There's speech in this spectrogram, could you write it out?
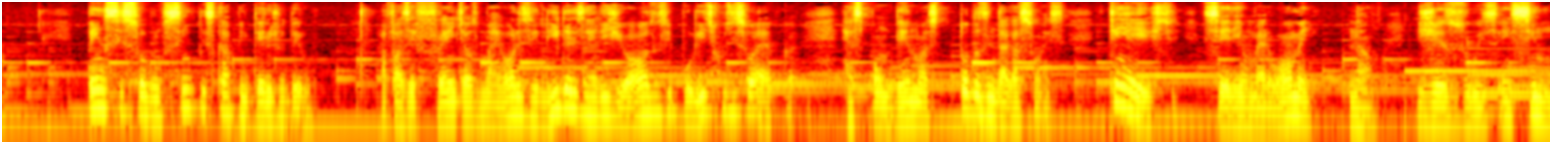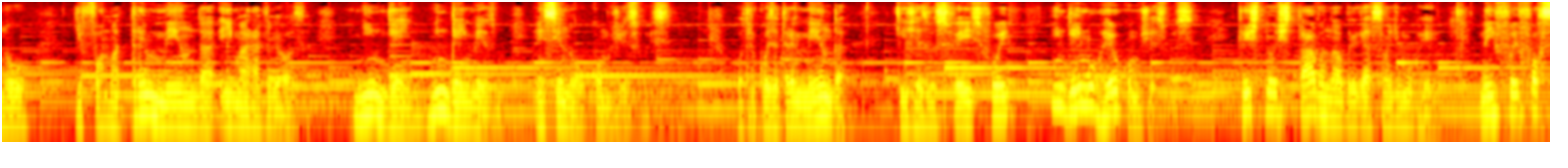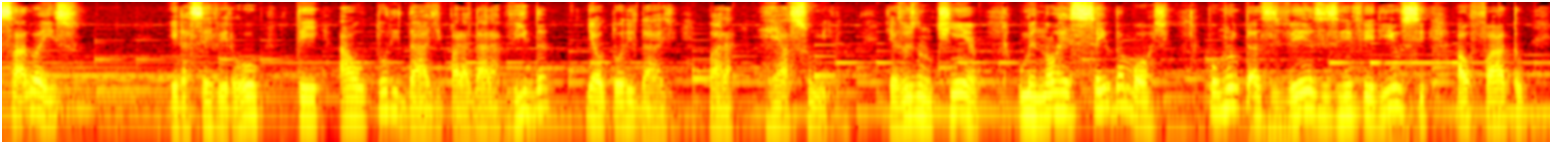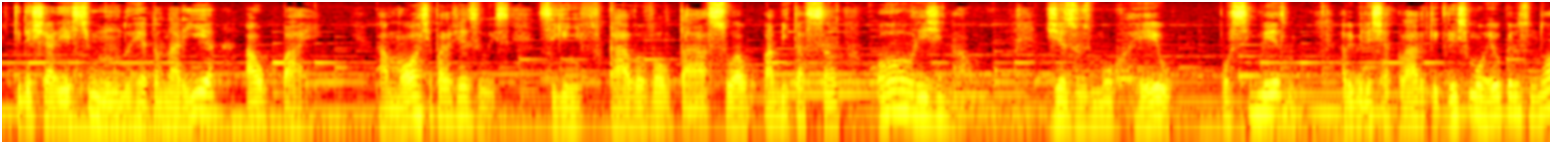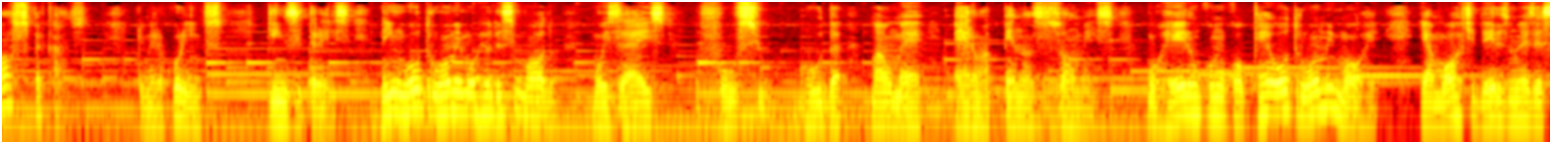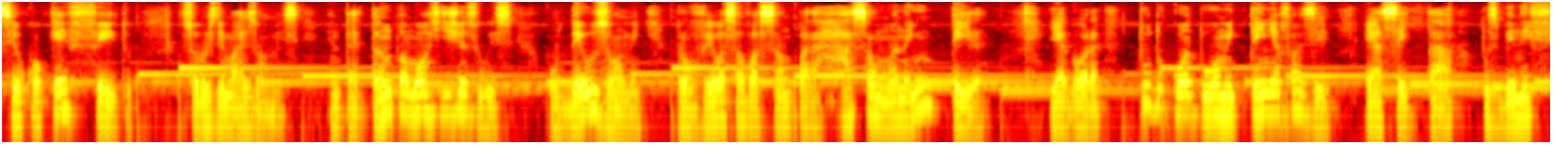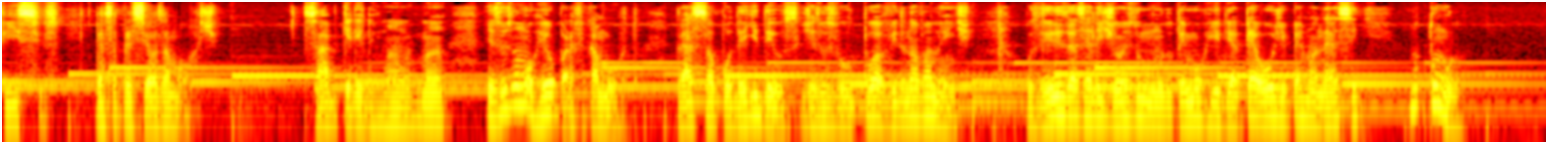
Pense sobre um simples carpinteiro judeu a fazer frente aos maiores líderes religiosos e políticos de sua época, respondendo a todas as indagações. Quem é este? Seria um mero homem? Não. Jesus ensinou de forma tremenda e maravilhosa. Ninguém, ninguém mesmo, ensinou como Jesus. Outra coisa tremenda que Jesus fez foi: ninguém morreu como Jesus. Cristo não estava na obrigação de morrer, nem foi forçado a isso. Ele asseverou ter a autoridade para dar a vida e a autoridade para reassumi-la. Jesus não tinha o menor receio da morte, por muitas vezes referiu-se ao fato que deixaria este mundo e retornaria ao Pai. A morte para Jesus significava voltar à sua habitação original. Jesus morreu por si mesmo. A Bíblia deixa claro que Cristo morreu pelos nossos pecados. 1 Coríntios 15, 3. Nenhum outro homem morreu desse modo. Moisés, Confúcio, Buda, Maomé eram apenas homens. Morreram como qualquer outro homem morre, e a morte deles não exerceu qualquer efeito sobre os demais homens. Entretanto, a morte de Jesus, o Deus homem, proveu a salvação para a raça humana inteira. E agora, tudo quanto o homem tem a fazer é aceitar os benefícios dessa preciosa morte. Sabe, querido irmão, irmã, Jesus não morreu para ficar morto. Graças ao poder de Deus, Jesus voltou à vida novamente. Os líderes das religiões do mundo têm morrido e até hoje permanecem no túmulo.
